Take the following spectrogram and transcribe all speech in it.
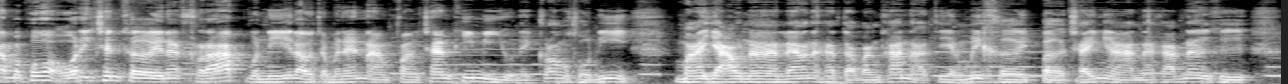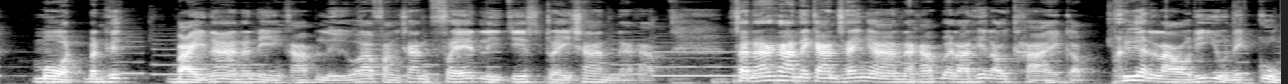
่ะมาพบกับโอ๊ตอีกเช่นเคยนะครับ วันนี้เราจะมาแนะนำฟังก์ชันที่มีอยู่ในกล้องโซนี่มายาวนานแล้วนะครับ แต่บางท่านอาจจะยังไม่เคยเปิดใช้งานนะครับ นั่นก็คือโหมดบันทึกใบหน้านั่นเองครับ หรือว่าฟังก์ชัน Face Registration นะครับสถานการณ์ในการใช้งานนะครับ เวลาที่เราถ่ายกับเพื่อนเราที่อยู่ในกลุ่ม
